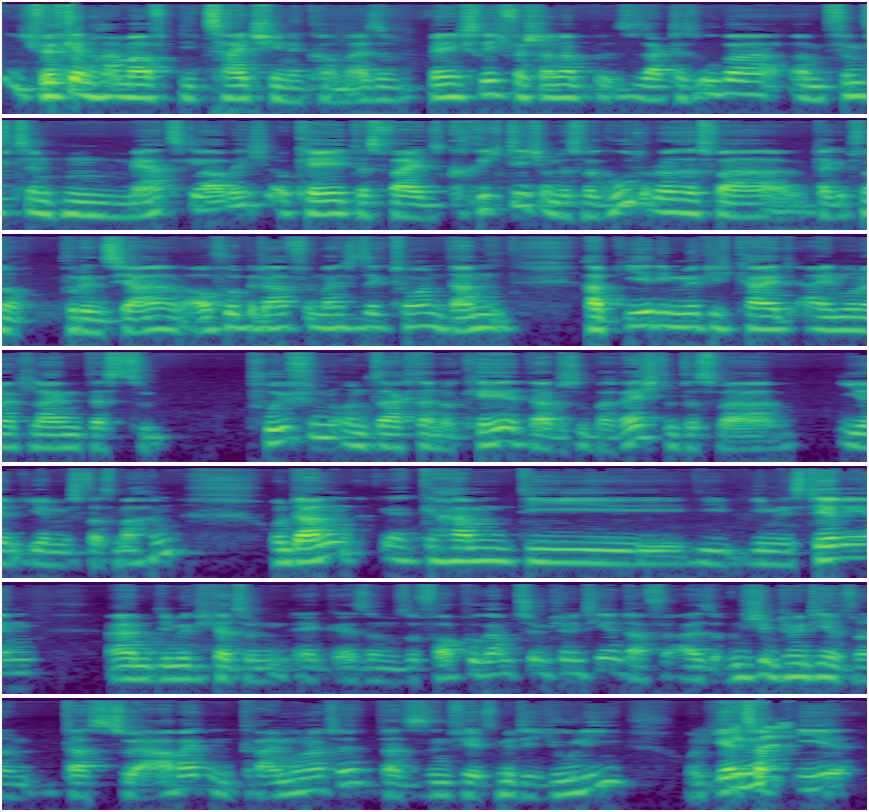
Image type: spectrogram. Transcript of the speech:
Ich würde gerne noch einmal auf die Zeitschiene kommen. Also, wenn ich es richtig verstanden habe, sagt das Uber am 15. März, glaube ich. Okay, das war jetzt richtig und das war gut oder das war, da gibt es noch Potenzial und Aufholbedarf in manchen Sektoren. Dann habt ihr die Möglichkeit, einen Monat lang das zu prüfen und sagt dann, okay, da hat das Uber recht und das war, ihr und ihr müsst was machen. Und dann haben die, die, die Ministerien ähm, die Möglichkeit, so ein, äh, so ein Sofortprogramm zu implementieren, dafür, also nicht implementieren, sondern das zu erarbeiten, drei Monate. Das sind wir jetzt Mitte Juli. Und jetzt habt ihr.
